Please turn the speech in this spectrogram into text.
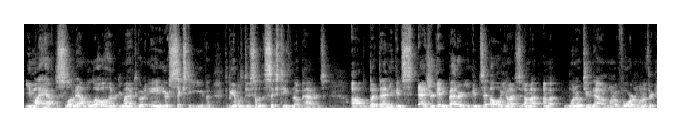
You might have to slow down below 100, you might have to go to 80 or 60 even to be able to do some of the 16th note patterns. Um, but then you can, as you're getting better, you can say, oh, you know, I just, I'm, at, I'm at 102 now and 104 and 103.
